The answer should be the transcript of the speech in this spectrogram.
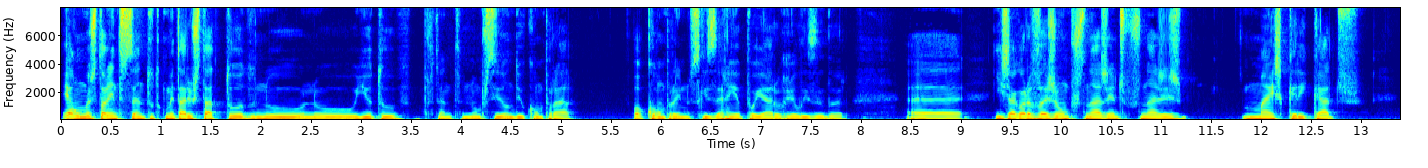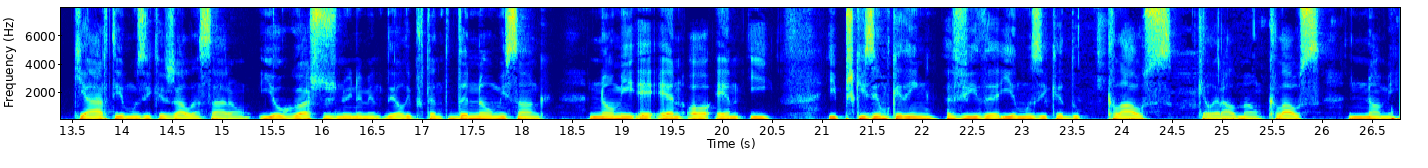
É uma história interessante. O documentário está todo no, no YouTube, portanto não precisam de o comprar. Ou comprem-no se quiserem apoiar o realizador. Uh, e já agora vejam um personagem, é dos personagens mais caricatos que a arte e a música já lançaram. E eu gosto genuinamente dele. E portanto, The Know Me Song. Nomi é N-O-M-I. E pesquisem um bocadinho a vida e a música do Klaus, que ele era alemão. Klaus Nomi.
